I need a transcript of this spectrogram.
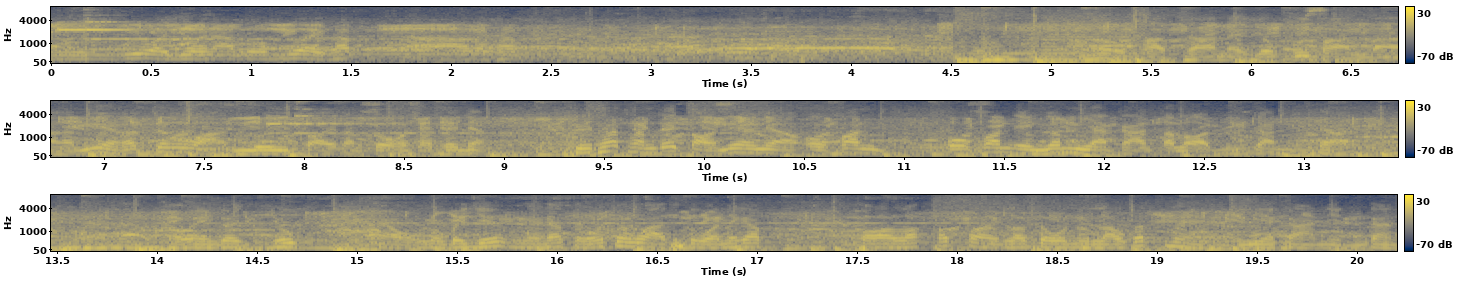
มียั่วยวนอารมณ์ด้วยครับเอาละครับเราภาพช้าในยกที่ผ่านมาเนี่ยครับจังหวะลุยต่อยลำตัวของชาเพชรเนี่ยคือถ้าทำได้ต่อเนื่องเนี่ยโอคอนโอคอนเองก็มีอาการตลอดเหมือนกันครับ เขาเองก็ยุบแผ่วลงไปเยอะเหมือนกันครับแต่ว่าจังหวะสวนนะครับพอเราเขาต่อยเราโดนนี่เราก็แหมมีอาการเห็นกัน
